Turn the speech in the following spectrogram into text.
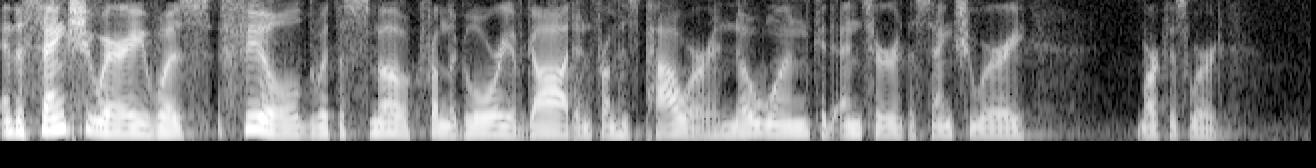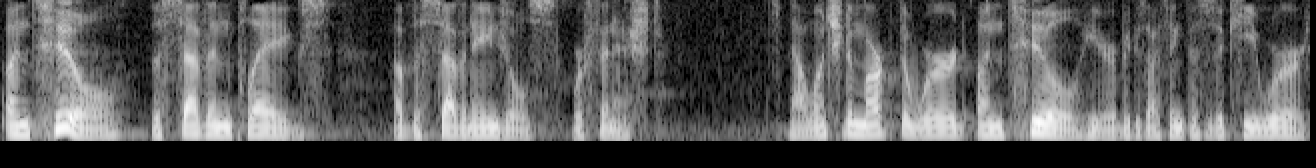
And the sanctuary was filled with the smoke from the glory of God and from his power, and no one could enter the sanctuary, mark this word, until the seven plagues of the seven angels were finished. Now, I want you to mark the word until here because I think this is a key word.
